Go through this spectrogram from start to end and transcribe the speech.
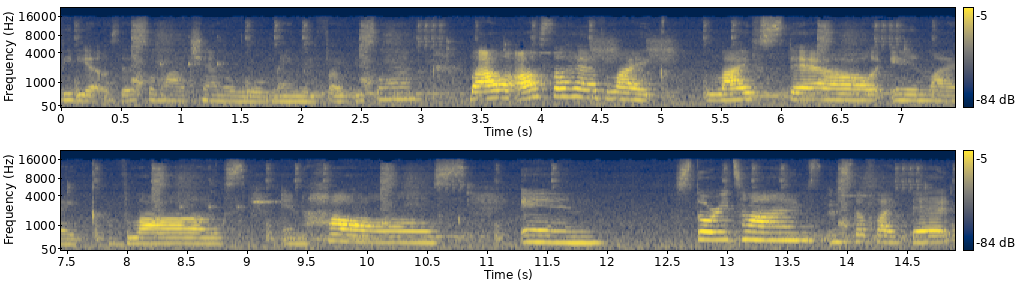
videos. That's what my channel will mainly focus on. But I will also have like lifestyle and like vlogs and hauls and story times and stuff like that.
